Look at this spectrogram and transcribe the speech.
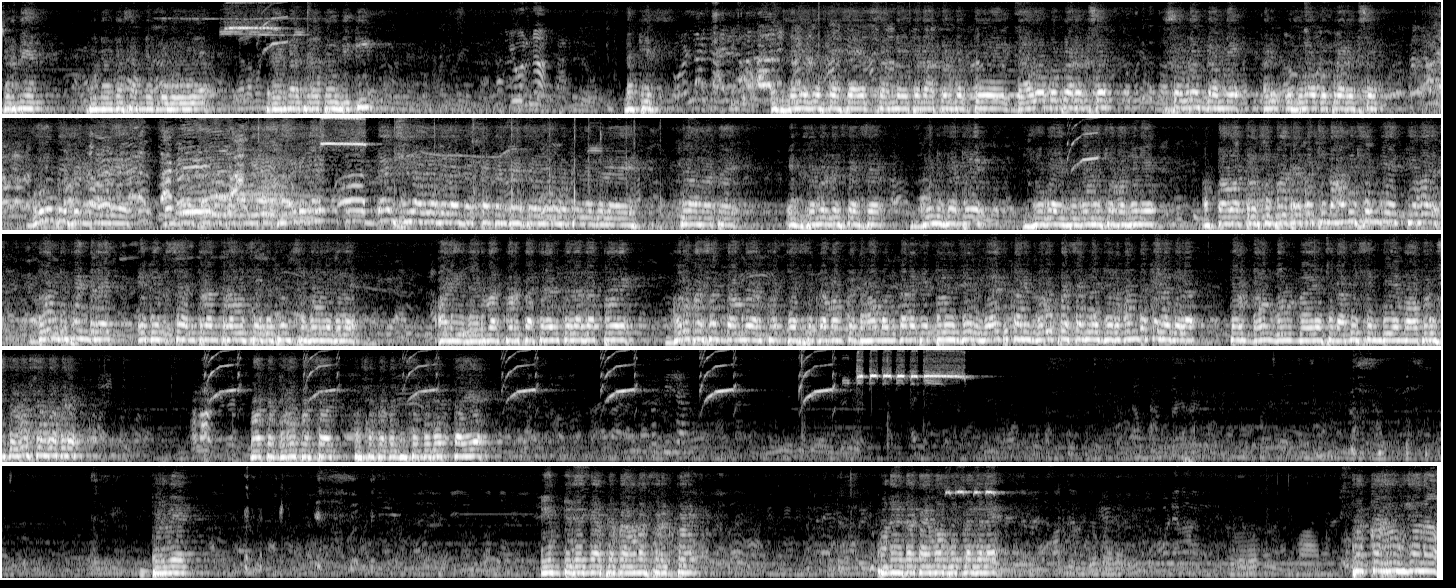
दरम्यान पुन्हा एकदा सामन्याकडे बघूया रडणार खेळतो विकी. नक्कीच. जबरदस्त असा एक सामना होताना आपण बघतोय. डावा कोपरारक्षक सौरभ दामणे आणि उजवा कोपरारक्षक गुरुप्रसाद दामणे डॅश लावला गेला दत्ता तंत्राचा अवलंब केला गेला आहे किंवा बात आहे. एक जबरदस्त असा गुण जातोय जोगाई भूगोलाच्या बाजूने आता मात्र सुपर ट्रॅकरची संधी आहे केवळ दोन डिफेंडर आहेत. एक एक अंतरांतरावर डिफेन्स सजवलं गेलं. आणि रेडमार्कवर पॅटर्न केला जातोय. गुरुप्रसाद दामले अर्थात जास्त क्रमांक दहा मतदानात येतोय. जर या ठिकाणी गुरुप्रसादला जर बंद केला गेला तर दोन गुण मिळण्याची नावी संधी आहे महापुरुष दररोज संघाकडे. मात्र गुरुप्रसाद अशा प्रकारची संधी देत नाहीये दरम्यान टीम टिकेटने आपल्या प्रमाणात सरकतोय पुन्हा एकदा टाइम आउट घेतला गेलाय. थक्कर रुक जाना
